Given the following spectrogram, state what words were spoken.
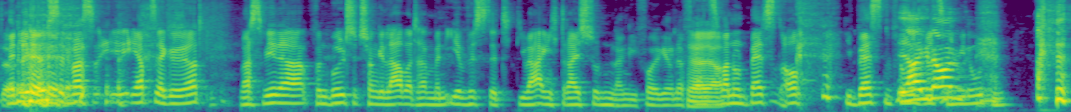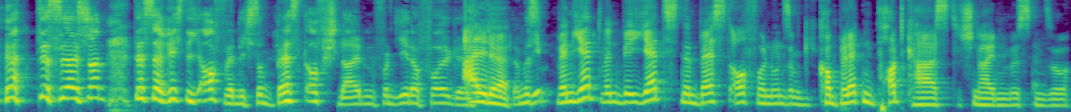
Wenn ihr wüsstet, was, ihr, ihr habt es ja gehört, was wir da von Bullshit schon gelabert haben, wenn ihr wüsstet, die war eigentlich drei Stunden lang, die Folge. Und der Ja, Franz ja. war nun best of die besten Ja, 45 genau. Minuten. das ist ja schon, das ist ja richtig aufwendig, so ein Best-of-Schneiden von jeder Folge. Alter, wenn, jetzt, wenn wir jetzt einen Best-of von unserem kompletten Podcast schneiden müssten, so,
